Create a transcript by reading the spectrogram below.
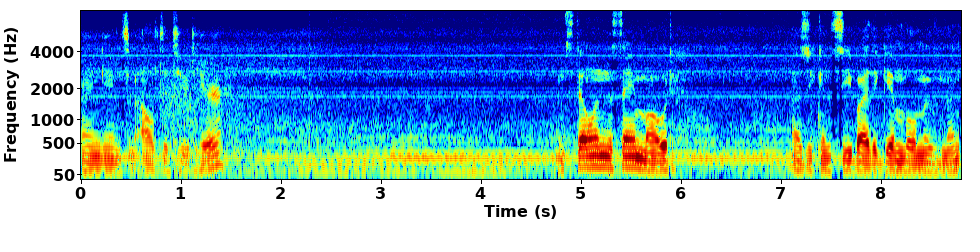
Try and gain some altitude here. I'm still in the same mode, as you can see by the gimbal movement.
